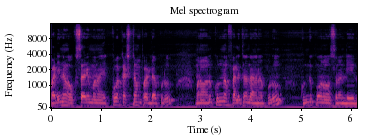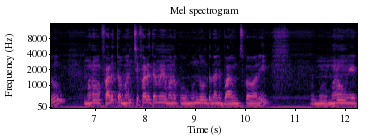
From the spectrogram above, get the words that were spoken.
పడిన ఒకసారి మనం ఎక్కువ కష్టం పడ్డప్పుడు మనం అనుకున్న ఫలితం రానప్పుడు కుంగిపోనవసరం లేదు. మనం ఫలితం మంచి ఫలితమే మనకు ముందు ఉంటుందని భావించుకోవాలి. మనం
